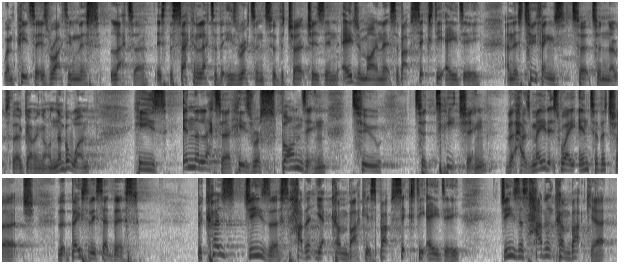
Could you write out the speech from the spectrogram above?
when Peter is writing this letter. It's the second letter that he's written to the churches in Asia Minor. It's about 60 AD. And there's two things to, to note that are going on. Number one, he's in the letter, he's responding to, to teaching that has made its way into the church that basically said this because Jesus hadn't yet come back, it's about 60 AD, Jesus hadn't come back yet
